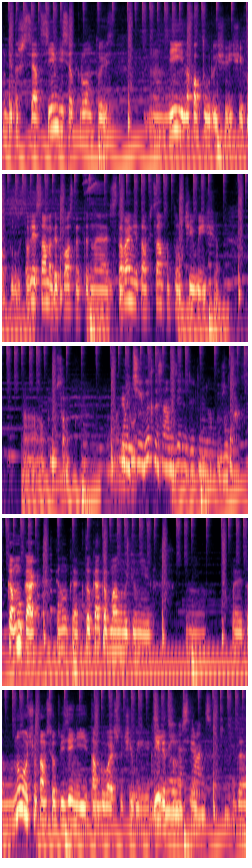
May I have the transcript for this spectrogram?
где-то 60-70 крон, то есть и на фактуру еще, еще и фактуру выставляй. Самое, говорит, классное это на ресторане, там официантам, потому что чаевые еще а, плюсом. Ой, тут- чаевых на самом деле дают немного. Ну, кому как, кому как, кто как обманывать умеет. А, Поэтому, ну, в общем, там все от везения, и там бывает, что чаевые делятся Особенно на всех. Да.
